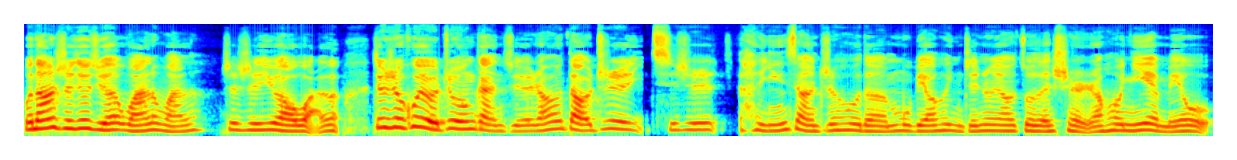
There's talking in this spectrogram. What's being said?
我当时就觉得完了完了。这是又要完了，就是会有这种感觉，然后导致其实很影响之后的目标和你真正要做的事儿，然后你也没有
